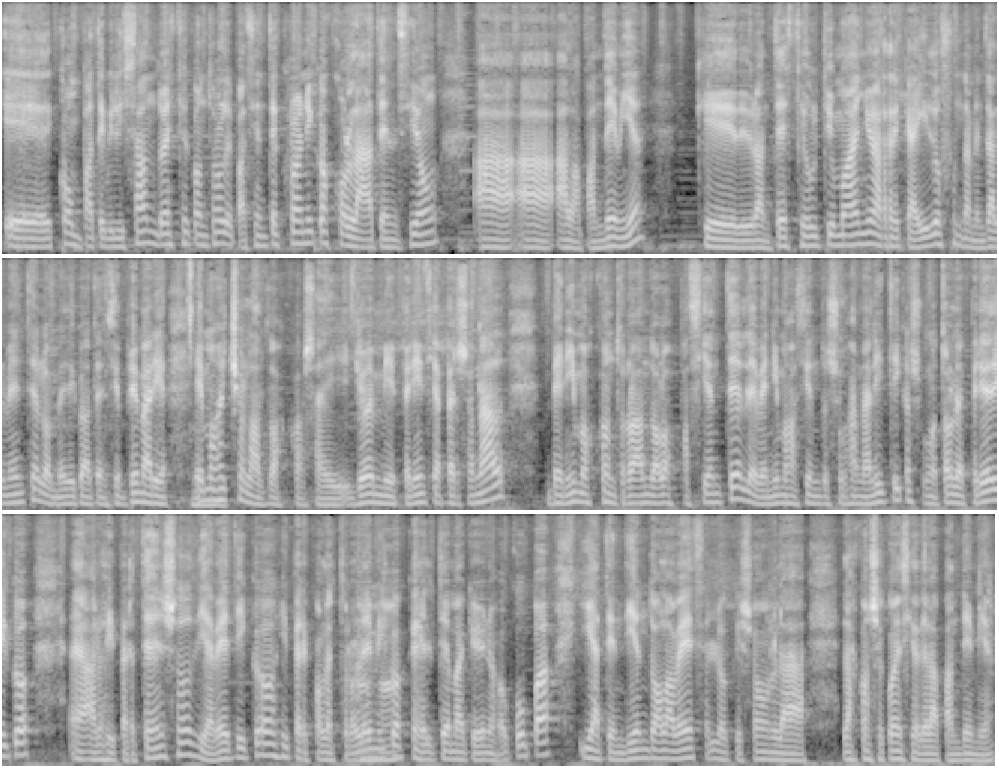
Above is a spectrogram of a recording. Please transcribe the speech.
eh, compatibilizando este control de pacientes crónicos con la atención a la pandemia que durante este último año ha recaído fundamentalmente en los médicos de atención primaria. Hemos hecho las dos cosas y yo en mi experiencia personal venimos controlando a los pacientes, le venimos haciendo sus analíticas, sus controles periódicos eh, a los hipertensos, diabéticos, hipercolesterolémicos, que es el tema que hoy nos ocupa, y atendiendo a la vez lo que son las consecuencias de la pandemia.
